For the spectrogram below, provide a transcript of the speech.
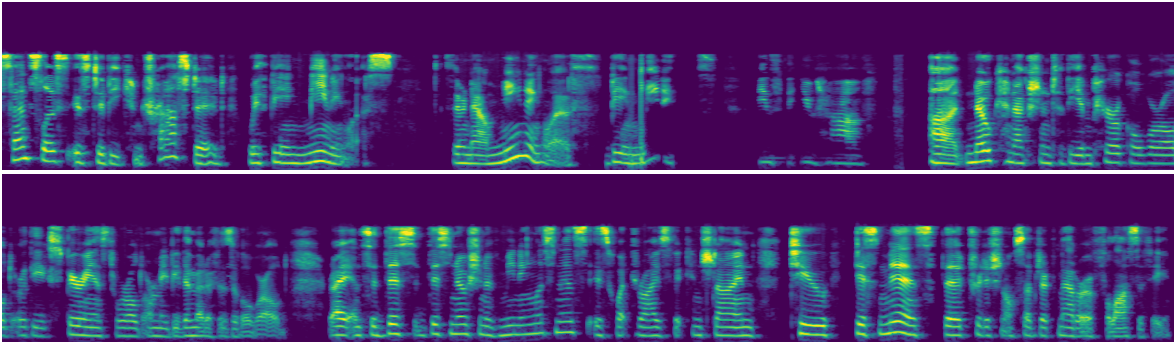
Senseless is to be contrasted with being meaningless. So now meaningless, being meaningless, means that you have Uh, no connection to the empirical world or the experienced world or maybe the metaphysical world, right? And so this this notion of meaninglessness is what drives Wittgenstein to dismiss the traditional subject matter of philosophy.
